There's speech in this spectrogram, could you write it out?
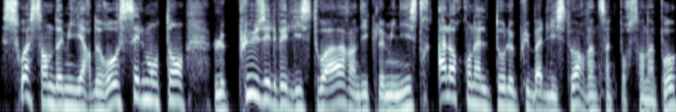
62 milliards d'euros. C'est le montant le plus élevé de l'histoire, indique le ministre, alors qu'on a le taux le plus bas de l'histoire, 25% d'impôt.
